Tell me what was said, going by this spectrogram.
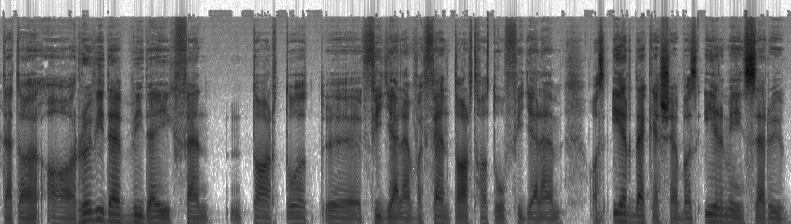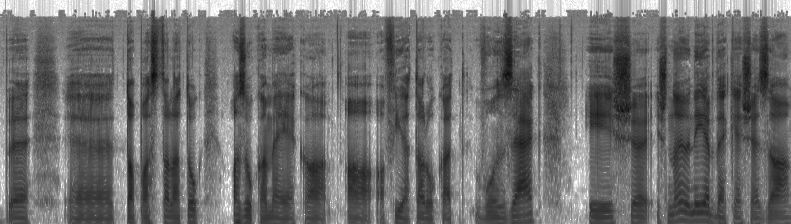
tehát a, a rövidebb videig fenntartó figyelem, vagy fenntartható figyelem, az érdekesebb, az élményszerűbb tapasztalatok, azok, amelyek a, a, a fiatalokat vonzák, és, és nagyon érdekes ez, a,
